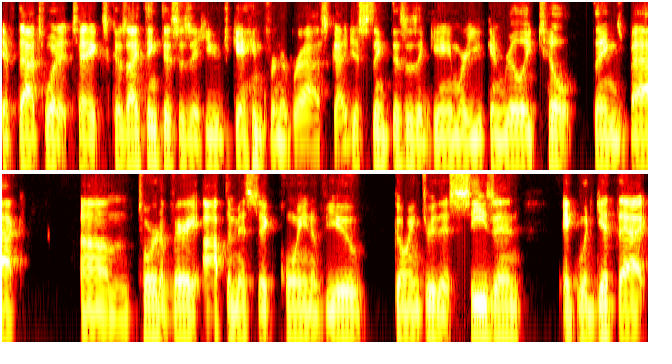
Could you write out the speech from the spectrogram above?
if that's what it takes, because I think this is a huge game for Nebraska. I just think this is a game where you can really tilt things back um, toward a very optimistic point of view going through this season. It would get that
